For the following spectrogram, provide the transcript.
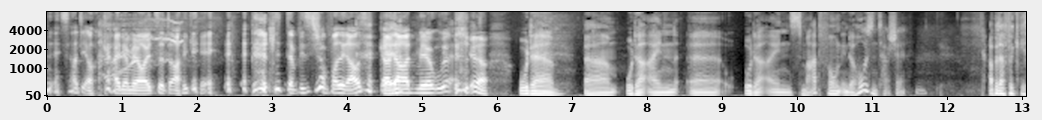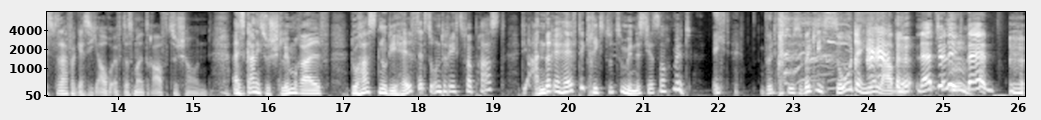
Es hat ja auch keiner mehr heutzutage. da bist du schon voll raus. Keiner ja, hat mehr Uhr. Genau. Oder, ähm, oder, ein, äh, oder ein Smartphone in der Hosentasche. Aber da vergesse, da vergesse ich auch öfters mal drauf zu schauen. Es ist gar nicht so schlimm, Ralf. Du hast nur die Hälfte des Unterrichts verpasst. Die andere Hälfte kriegst du zumindest jetzt noch mit. Echt? Würdest du es wirklich so daherlabern? Natürlich nicht.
